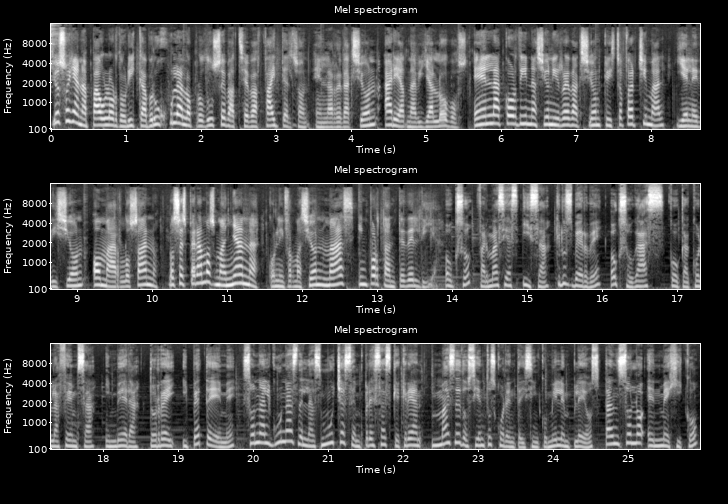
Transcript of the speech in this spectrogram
Yo soy Ana Paula Ordorica. Brújula lo produce Batseba Feitelson. En la redacción, Ariadna Villalobos. En la coordinación y redacción, Christopher Chimal. Y en la edición, Omar Lozano. Los esperamos mañana con la información más importante del día. Oxo, Farmacias ISA, Cruz Verde, Oxo Gas, Coca-Cola FEMSA, Invera, Torrey y PTM son algunas de las muchas empresas que crean más de 245 mil empleos tan solo en México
